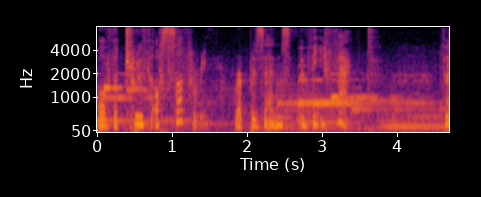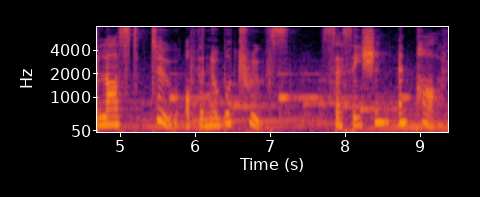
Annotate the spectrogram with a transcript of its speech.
while the truth of suffering represents the effect. The last two of the Noble Truths cessation, and path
